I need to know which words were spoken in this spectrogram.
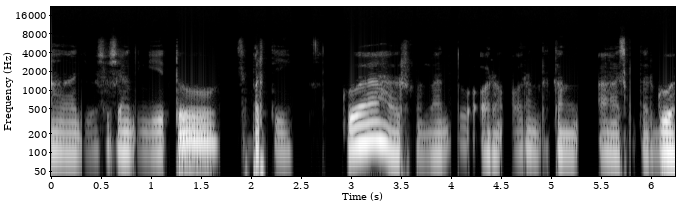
uh, jiwa sosial yang tinggi itu seperti gua harus membantu orang-orang tentang uh, sekitar gua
